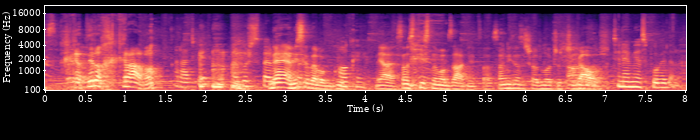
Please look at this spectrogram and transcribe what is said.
S katero hrano? Račke, ali boš spel? Ne, mislim, da bom gut. Okej. Ja, sam stisnil bom zadnjico, sam nisem se še odločil, čigav. Če ne mi jaz povedala,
